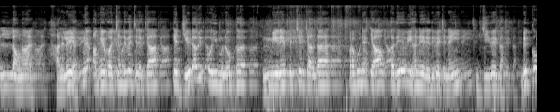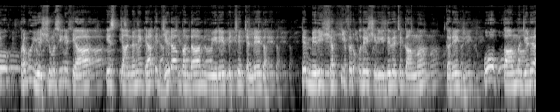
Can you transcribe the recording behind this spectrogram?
ਲਾਉਣਾ ਹੈ। ਹਾਲੇਲੂਇਆ ਨੇ ਅੱਗੇ ਵਚਨ ਦੇ ਵਿੱਚ ਲਿਖਿਆ ਕਿ ਜਿਹੜਾ ਵੀ ਕੋਈ ਮਨੁੱਖ ਮੇਰੇ ਪਿੱਛੇ ਚੱਲਦਾ ਹੈ ਪ੍ਰਭੂ ਨੇ ਕਿਹਾ ਉਹ ਕਦੇ ਵੀ ਹਨੇਰੇ ਦੇ ਵਿੱਚ ਨਹੀਂ ਜੀਵੇਗਾ। ਵੇਖੋ ਪ੍ਰਭੂ ਯੀਸ਼ੂ ਮਸੀਹ ਨੇ ਕਿਹਾ ਇਸ ਚਾਨਣ ਨੇ ਕਿਹਾ ਕਿ ਜਿਹੜਾ ਬੰਦਾ ਮੇਰੇ ਪਿੱਛੇ ਚੱਲੇਗਾ ਤੇ ਮੇਰੀ ਸ਼ਕਤੀ ਫਿਰ ਉਹਦੇ ਸਰੀਰ ਦੇ ਵਿੱਚ ਕੰਮ ਕਰੇਗੀ। ਉਹ ਕੰਮ ਜਿਹੜਾ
